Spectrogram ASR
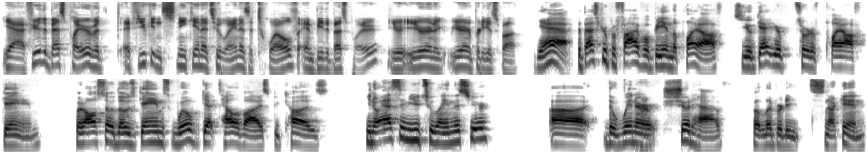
Yeah, if you're the best player of it, if you can sneak in at Tulane as a 12 and be the best player, you're you're in a you're in a pretty good spot. Yeah, the best group of five will be in the playoff, so you'll get your sort of playoff game, but also those games will get televised because you know SMU Tulane this year, uh, the winner should have, but Liberty snuck in,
